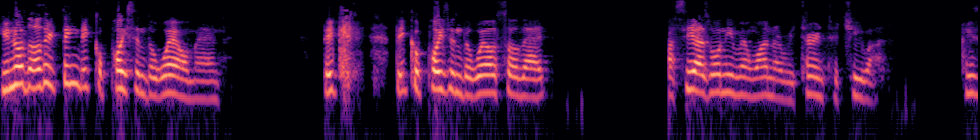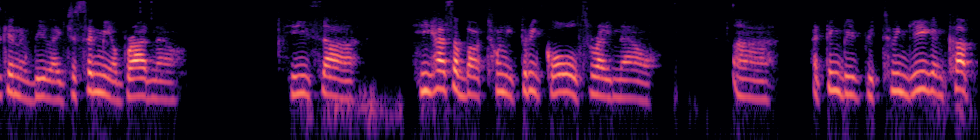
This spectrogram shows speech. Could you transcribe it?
you know the other thing, they could poison the well, man. They could, they could poison the well so that Macias won't even want to return to Chivas. He's gonna be like, just send me abroad now. He's uh, he has about 23 goals right now. Uh, I think be, between league and cup,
